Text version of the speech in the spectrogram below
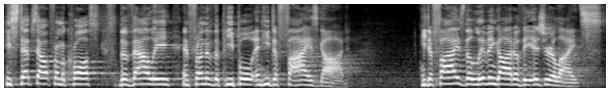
he steps out from across the valley in front of the people, and he defies God. He defies the living God of the Israelites.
